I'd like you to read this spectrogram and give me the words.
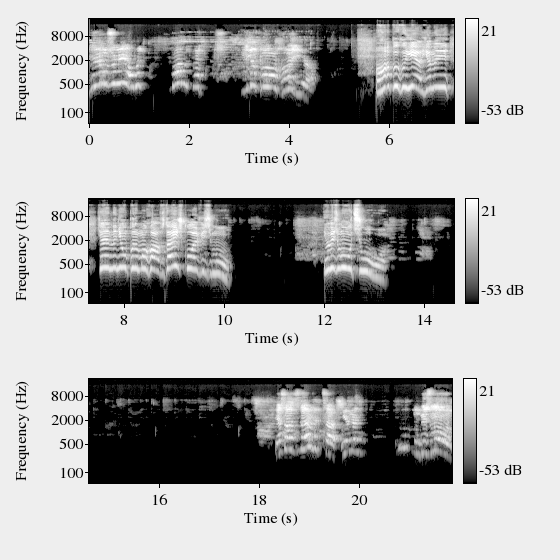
Ну, я розумію, але бабуся не багає. Ага, програє. Я на, я на ньому перемагав. Знаєш, кого я візьму? Я візьму оцього. Я зараз дивлюся і не візьму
